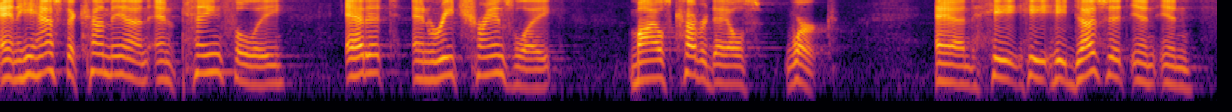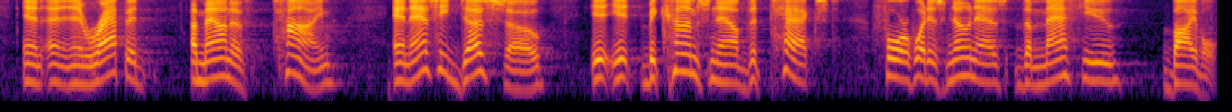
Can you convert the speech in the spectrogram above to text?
and he has to come in and painfully edit and retranslate Miles Coverdale's work. And he, he, he does it in, in, in, in a rapid amount of time. And as he does so, it, it becomes now the text for what is known as the Matthew Bible.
